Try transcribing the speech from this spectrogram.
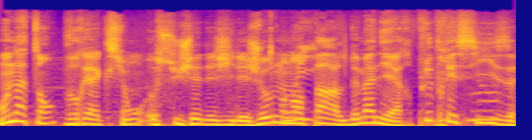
On attend vos réactions au sujet des gilets jaunes. On en parle de manière plus précise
